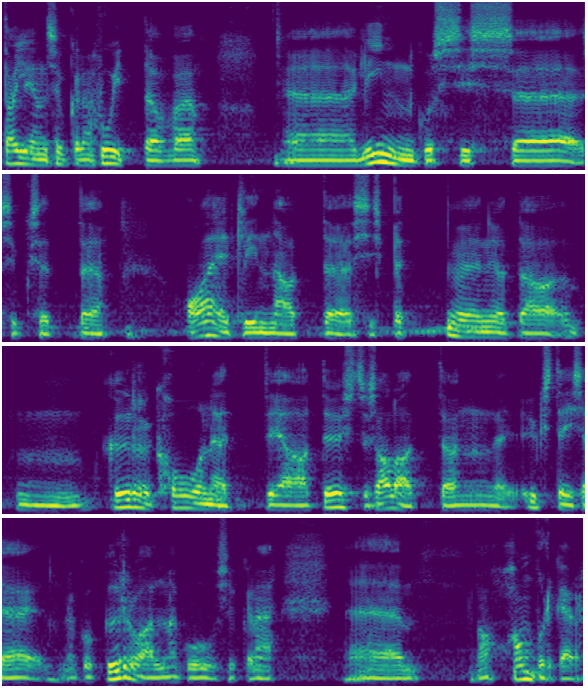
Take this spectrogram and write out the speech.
Tallinn on sihukene huvitav äh, linn, kus siis äh, sihukesed äh, aedlinnad siis nii-öelda mm, kõrghooned ja tööstusalad on üksteise nagu kõrval nagu sihukene äh, noh, hamburger,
